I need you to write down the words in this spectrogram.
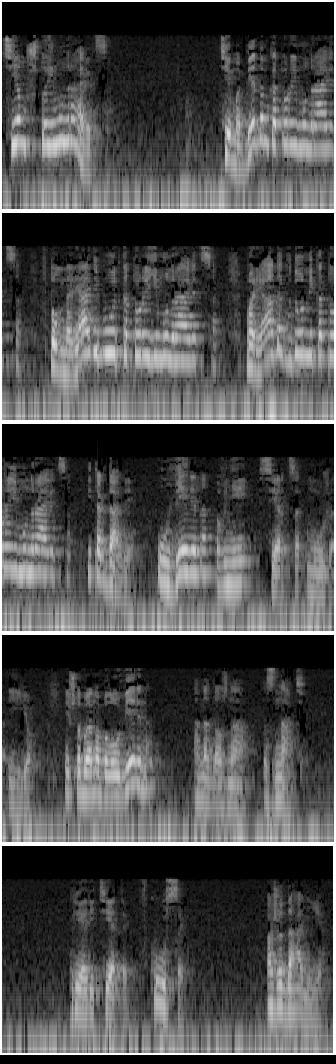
тем, что ему нравится. Тем обедом, который ему нравится, в том наряде будет, который ему нравится, порядок в доме, который ему нравится и так далее. Уверено в ней сердце мужа ее. И чтобы оно было уверено, она должна знать приоритеты, вкусы, ожидания –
